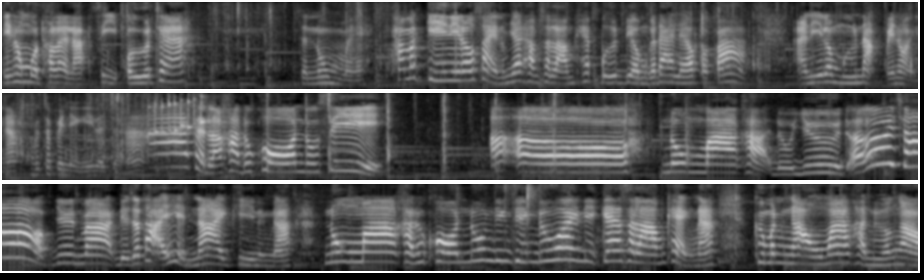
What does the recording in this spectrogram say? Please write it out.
นี่ทั้งหมดเท่าไหร่ละสี่ปื๊ดใช่ไหมจะนุ่มไหมถ้าเมื่อกี้นี้เราใส่น้ำยาทำสลามแค่ปื๊ดเดียวมันก็ได้แล้วป้าป้าอันนี้เรามือหนักไปหน่อยนะก็จะเป็นอย่างนี้แหละจ้าเสร็จแล้วค่ะทุกคนดูสิ อ๋อเออนุ่มมากค่ะ ดูยืด เอ้ยชอบ ยืดมาก เดี๋ยวจะถ่ายให้เห็นหน้าอีกทีหนึ่งนะ นุ่มมากค่ะทุกคน นุ่มจริง ๆ ด้วย นี่แก้สลามแข็งนะ คือมันเงามากค่ะ เนื้อเงา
